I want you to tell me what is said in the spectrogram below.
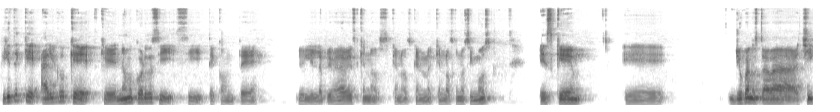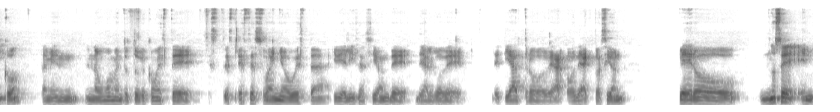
Fíjate que algo que, que no me acuerdo si, si te conté, Lili, la primera vez que nos, que nos, que nos conocimos, es que eh, yo cuando estaba chico, también en algún momento tuve como este, este, este sueño o esta idealización de, de algo de, de teatro o de actuación, pero no sé, en,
